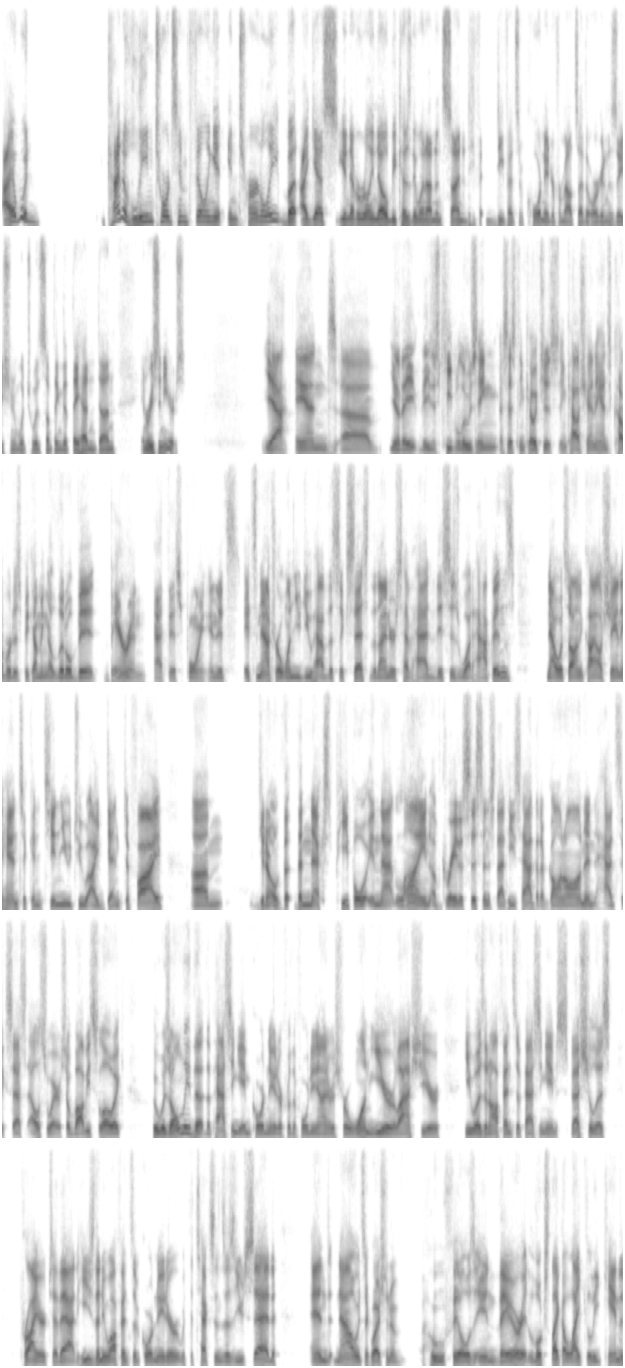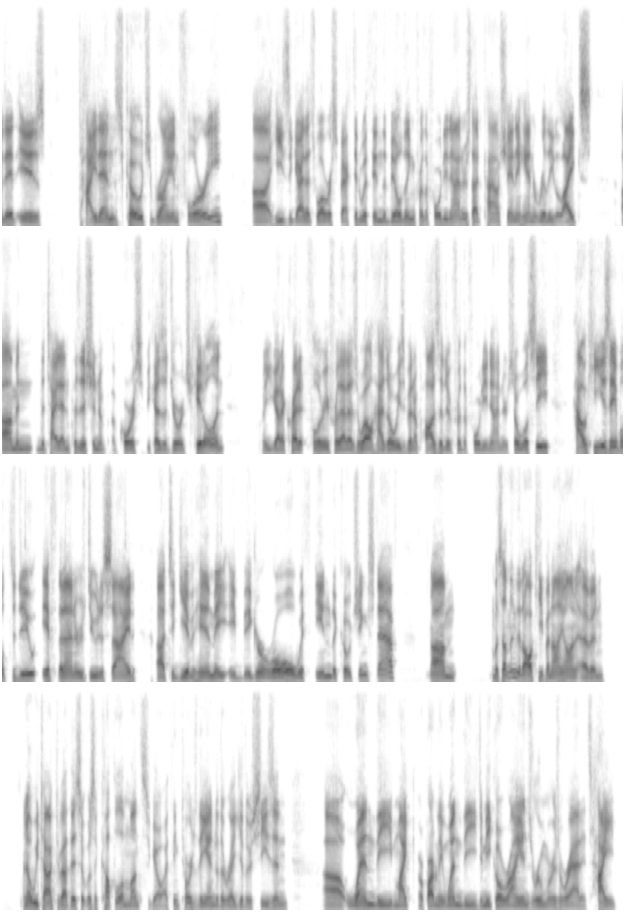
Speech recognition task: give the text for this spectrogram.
I would kind of lean towards him filling it internally, but I guess you never really know because they went out and signed a def- defensive coordinator from outside the organization, which was something that they hadn't done in recent years. Yeah, and uh, you know they they just keep losing assistant coaches, and Kyle Shanahan's cupboard is becoming a little bit barren at this point, and it's it's natural when you do have the success the Niners have had. This is what happens. Now it's on Kyle Shanahan to continue to identify um, you know the the next people in that line of great assistants that he's had that have gone on and had success elsewhere. So Bobby Slowik, who was only the the passing game coordinator for the 49ers for 1 year last year, he was an offensive passing game specialist prior to that. He's the new offensive coordinator with the Texans as you said. And now it's a question of who fills in there. It looks like a likely candidate is tight ends coach Brian Fleury. Uh, he's a guy that's well respected within the building for the 49ers that Kyle Shanahan really likes. Um, and the tight end position, of, of course, because of George Kittle. And you got to credit Fleury for that as well, has always been a positive for the 49ers. So we'll see how he is able to do if the Niners do decide uh, to give him a, a bigger role within the coaching staff. Um, but something that I'll keep an eye on, Evan. I know we talked about this. It was a couple of months ago. I think towards the end of the regular season, uh, when the Mike, or pardon me, when the DeMeco Ryans rumors were at its height,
